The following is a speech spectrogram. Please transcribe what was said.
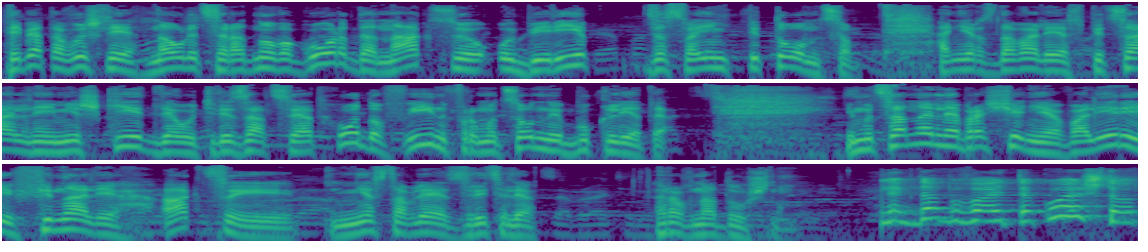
Ребята вышли на улицы родного города на акцию «Убери за своим питомцем». Они раздавали специальные мешки для утилизации отходов и информационные буклеты. Эмоциональное обращение Валерии в финале акции не оставляет зрителя равнодушным. Иногда бывает такое, что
